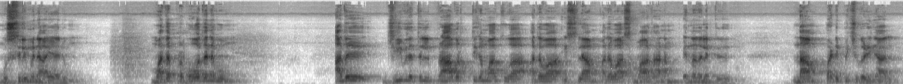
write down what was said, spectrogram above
മുസ്ലിമിനായാലും മതപ്രബോധനവും അത് ജീവിതത്തിൽ പ്രാവർത്തികമാക്കുക അഥവാ ഇസ്ലാം അഥവാ സമാധാനം എന്ന നിലയ്ക്ക് നാം പഠിപ്പിച്ചു കഴിഞ്ഞാൽ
